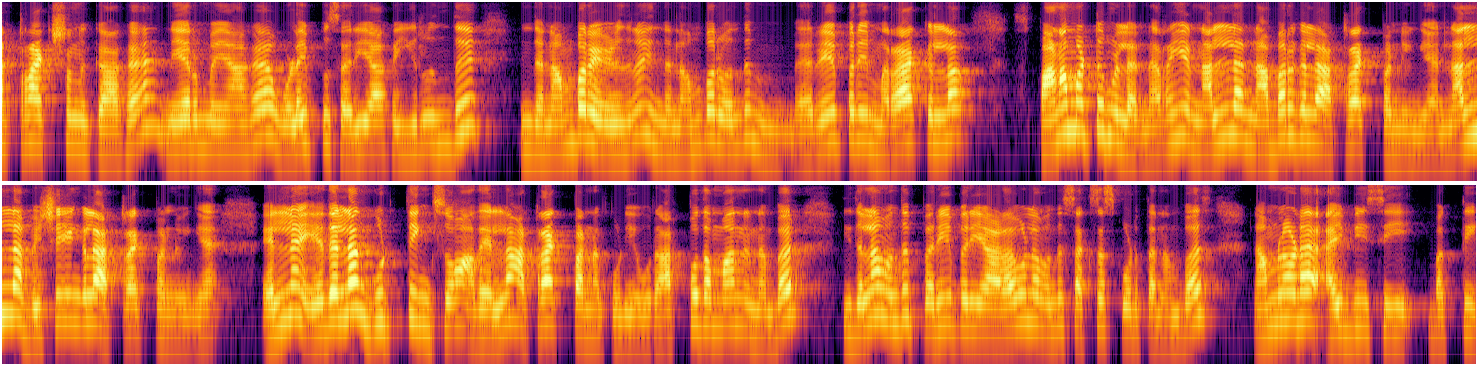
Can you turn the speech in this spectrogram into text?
அட்ராக்ஷனுக்காக நேர்மையாக உழைப்பு சரியாக இருந்து இந்த நம்பரை எழுதுனா இந்த நம்பர் வந்து நிறைய பெரிய மிராக்கெல்லாம் பணம் மட்டும் இல்லை நிறைய நல்ல நபர்களை அட்ராக்ட் பண்ணுவீங்க. நல்ல விஷயங்களை அட்ராக்ட் பண்ணுவீங்க. எல்லாம் எதெல்லாம் குட் திங்ஸோ அதெல்லாம் அட்ராக்ட் பண்ணக்கூடிய ஒரு அற்புதமான நம்பர் இதெல்லாம் வந்து பெரிய பெரிய அளவில் வந்து சக்ஸஸ் கொடுத்த நம்பர்ஸ் நம்மளோட ஐபிசி பக்தி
